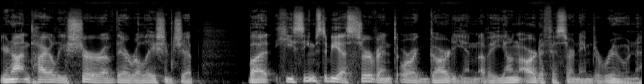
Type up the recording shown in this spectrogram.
You're not entirely sure of their relationship, but he seems to be a servant or a guardian of a young artificer named Rune.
